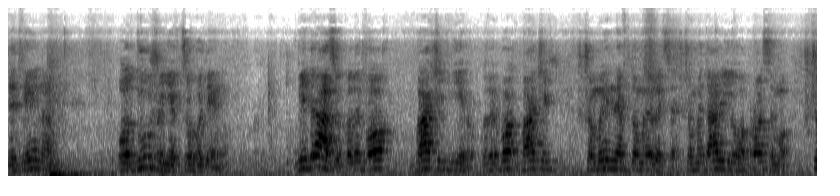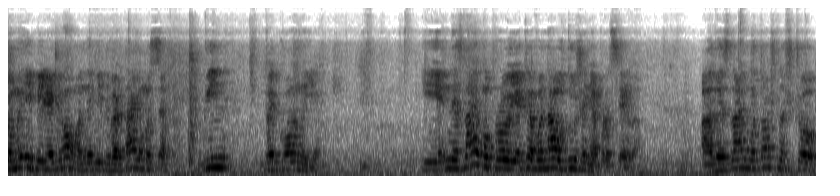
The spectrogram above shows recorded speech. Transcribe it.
дитина одужує в цю годину. Відразу, коли Бог бачить віру, коли Бог бачить, що ми не втомилися, що ми далі його просимо, що ми біля нього не відвертаємося, Він виконує. І не знаємо, про яке вона одужання просила. Але знаємо точно, що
